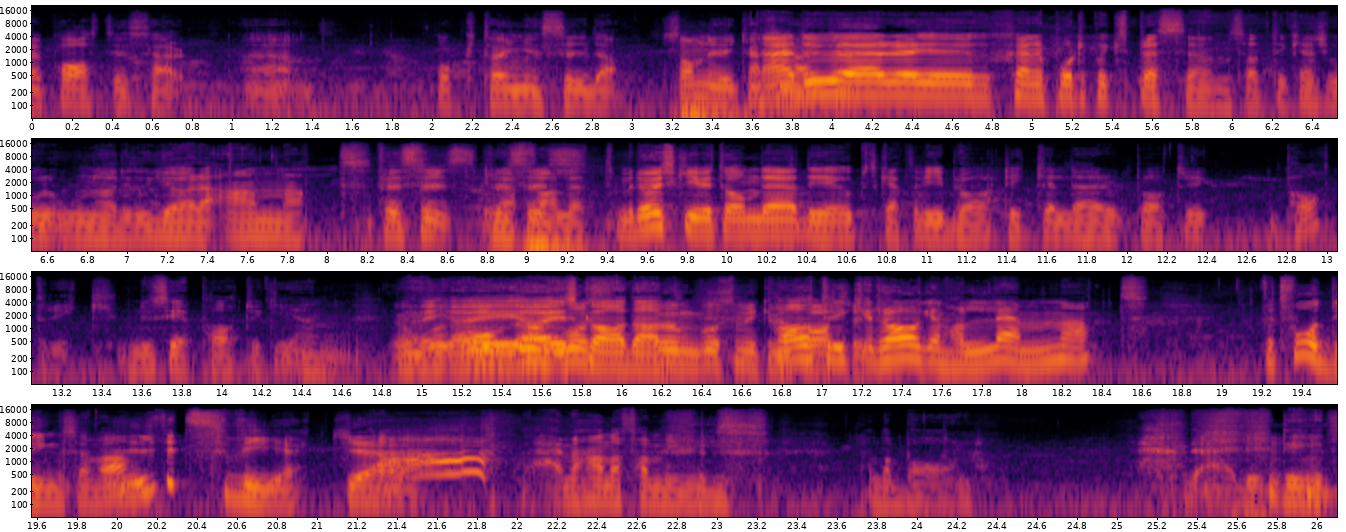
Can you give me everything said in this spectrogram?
eh patisk här. Eh, och tar ingen sida. Som ni kanske Nej, märker. du är eh, stjärnreporter på Expressen så att det kanske vore onödigt att göra annat. Precis, i precis. det här fallet. Men du har ju skrivit om det, det uppskattar vi. Bra artikel där Patrik Patrik? Nu ser jag Patrik igen. Mm. Jag, jag, jag, är skadad. Umgås mycket Patrik, Patrik Ragan har lämnat för två dygn sedan va? Litet svek. Ah, nej men han har familj. Han har barn. Nej det, det är inget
